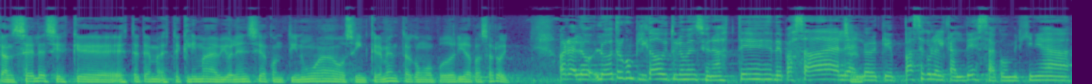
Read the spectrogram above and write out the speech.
cancele si es que este tema, este clima de violencia continúa o se incrementa como podría pasar hoy. Ahora, lo, otro complicado, y tú lo mencionaste de pasada, lo que pase con la alcaldesa, con Virginia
